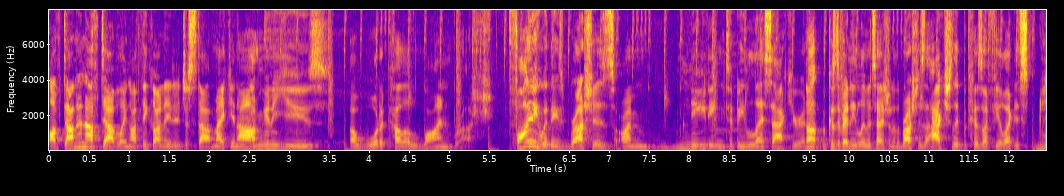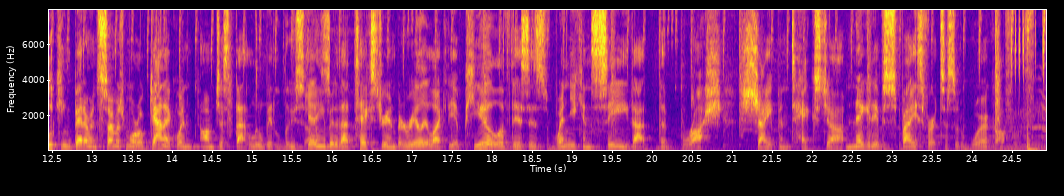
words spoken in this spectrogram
I've done enough dabbling. I think I need to just start making art. I'm gonna use a watercolor line brush. Finding with these brushes, I'm needing to be less accurate. Not because of any limitation of the brushes, actually because I feel like it's looking better and so much more organic when I'm just that little bit looser. Getting a bit of that texture in, but really like the appeal of this is when you can see that the brush shape and texture, negative space for it to sort of work off of.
